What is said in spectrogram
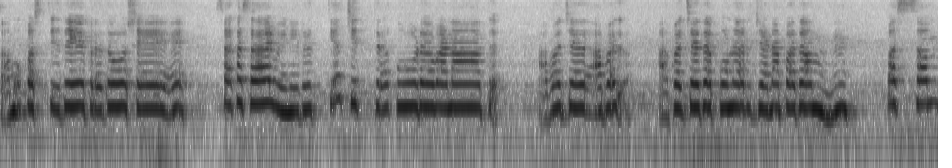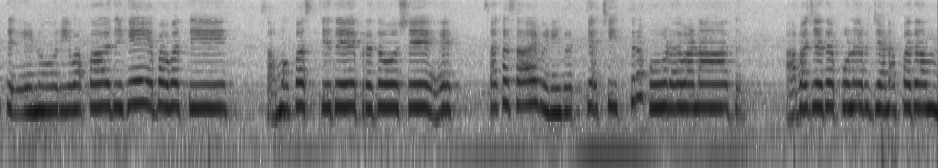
समुपस्थिते प्रदोषेः सहसा विनिवृत्य चित्रकूढवणात् अवज अब अपजद पुनर्जनपदं पस्सं तेनोरिवपादिगे भवति। समुपस्थिते प्रदोषेः सकसा विनिवृत्य चित्रकूढवणात् अवजद पुनर्जनपदं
